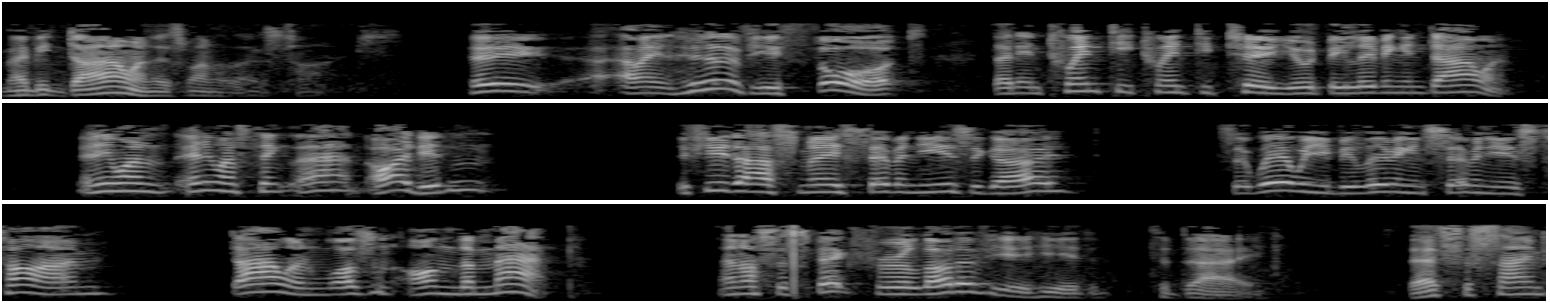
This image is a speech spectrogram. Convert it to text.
Maybe Darwin is one of those times. Who, I mean, who have you thought that in 2022 you would be living in Darwin. Anyone, anyone think that? I didn't. If you'd asked me seven years ago, so where will you be living in seven years time? Darwin wasn't on the map. And I suspect for a lot of you here today, that's the same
